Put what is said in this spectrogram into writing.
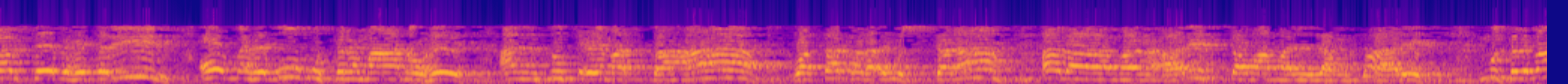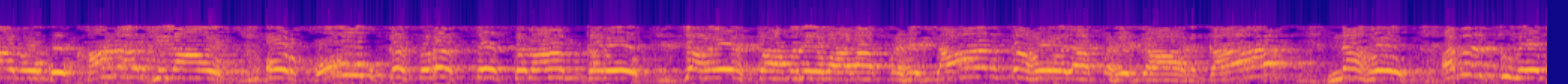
سب سے بہترین اور محبوب مسلمان ہے انتت و تکر السلام علامن عارف تمام تارف مسلمانوں کو کھانا کھلاؤ اور خوب کثرت سے سلام کرو۔ چاہے سامنے والا پہچان کا ہو یا پہچان کا نہ ہو۔ اگر تمہیں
